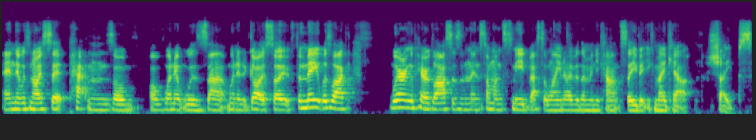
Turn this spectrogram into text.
and there was no set patterns of of when it was uh, when it'd go. So for me, it was like wearing a pair of glasses and then someone smeared Vaseline over them and you can't see, but you can make out shapes.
